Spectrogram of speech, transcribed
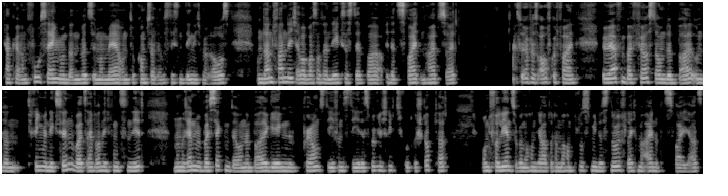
Kacke am Fuß hängen und dann wird es immer mehr und du kommst halt aus diesem Ding nicht mehr raus. Und dann fand ich aber, was noch der nächste Step war, in der zweiten Halbzeit, ist mir öfters aufgefallen, wir werfen bei First Down den Ball und dann kriegen wir nichts hin, weil es einfach nicht funktioniert. Und dann rennen wir bei Second Down den Ball gegen eine Browns Defense, die das wirklich richtig gut gestoppt hat und verlieren sogar noch ein Yard oder machen plus minus null, vielleicht mal ein oder zwei Yards.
